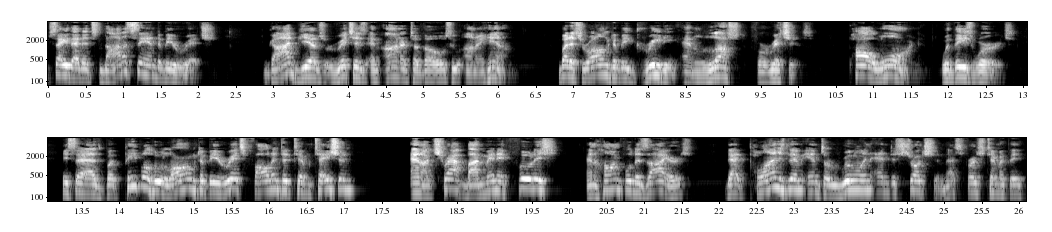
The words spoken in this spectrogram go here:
say that it's not a sin to be rich. God gives riches and honor to those who honor him. But it's wrong to be greedy and lust for riches. Paul warned with these words. He says, But people who long to be rich fall into temptation and are trapped by many foolish and harmful desires that plunge them into ruin and destruction. That's 1 Timothy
